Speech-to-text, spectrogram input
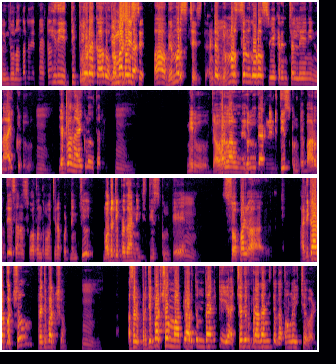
హిందువులందరినీ తిట్టినట్ట? ఇది తిట్టు కూడా కాదు విమర్శ చేస్తే. అంటే. విమర్శను కూడా స్వీకరించలేని నాయకుడు ఎట్లా నాయకుడు అవుతారు మీరు జవహర్లాల్ నెహ్రూ గారి నుండి తీసుకుంటే భారతదేశానికి స్వాతంత్రం వచ్చినప్పటి నుంచి మొదటి ప్రధాని నుంచి తీసుకుంటే స్వప అధికార పక్షం ప్రతిపక్షం. అసలు ప్రతిపక్షం మాట్లాడుతున్న దానికి అత్యధిక ప్రాధాన్యత గతంలో ఇచ్చేవాళ్ళు.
